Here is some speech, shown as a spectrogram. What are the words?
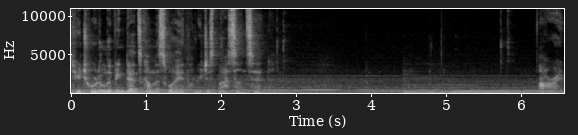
Huge horde of living deads come this way. They'll reach us by sunset. Alright.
